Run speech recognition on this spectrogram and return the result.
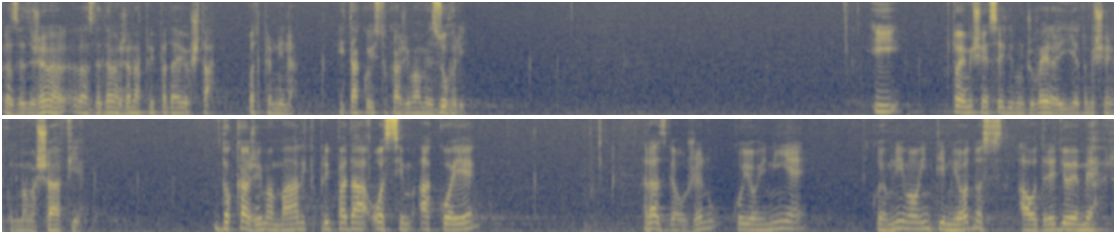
razvedena razvedena žena pripada joj šta? Otpremnina. I tako isto kaže imame Zuhri. I to je mišljenje Sejid ibn Džuvejra i jedno mišljenje kod imama Šafije. Dok kaže ima Malik pripada osim ako je razveo ženu kojoj nije kojom nije imao intimni odnos, a odredio je mehr.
